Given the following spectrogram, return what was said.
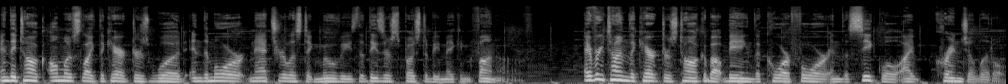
and they talk almost like the characters would in the more naturalistic movies that these are supposed to be making fun of. Every time the characters talk about being the core four in the sequel, I cringe a little.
